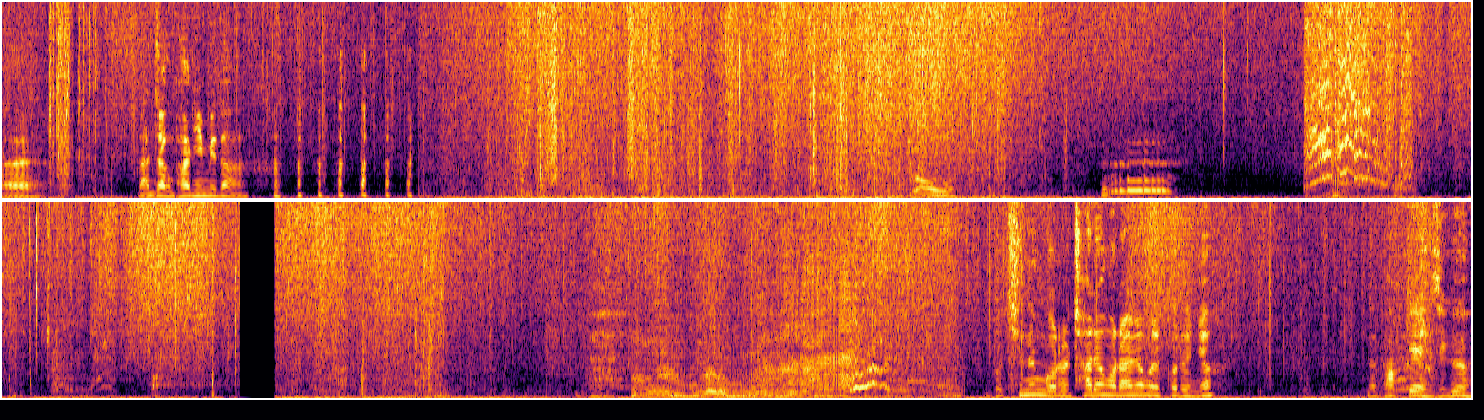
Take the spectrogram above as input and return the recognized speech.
아 난장판입니다. 또 치는 거를 촬영을 하려고 했거든요. 밖에 지금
